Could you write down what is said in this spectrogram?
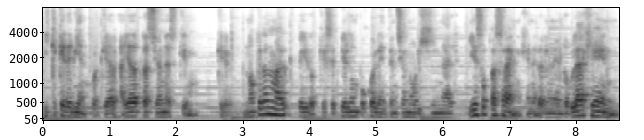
y que quede bien, porque hay adaptaciones que, que no quedan mal, pero que se pierde un poco la intención original. Y eso pasa en general en el doblaje, en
